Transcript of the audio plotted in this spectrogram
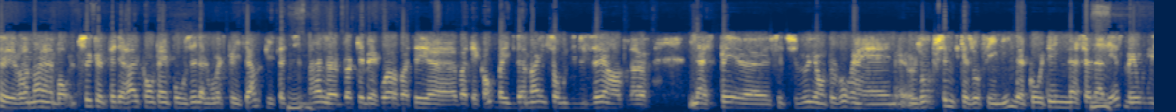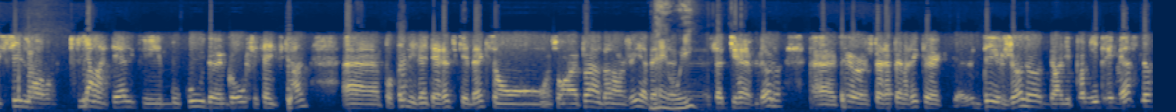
c'est vraiment bon. Tu sais que le fédéral compte imposer la loi spéciale, puis effectivement, le Bloc québécois a voté, euh, voté contre. Bien évidemment, ils sont divisés entre euh, l'aspect, euh, si tu veux, ils ont toujours un, eux autres aussi une schizophrénie, le côté nationaliste, mais aussi leur clientèle qui est beaucoup de gauche et syndicale. Euh, pourtant, les intérêts du Québec sont, sont un peu en danger avec Ben oui. euh, cette grève-là. là. Euh, tu sais, euh, je te rappellerai que euh, déjà, là, dans les premiers trimestres, là,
